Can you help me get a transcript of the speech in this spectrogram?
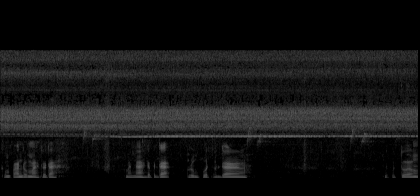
Kompan rumah tu dah mana dapat rumput udah tuang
